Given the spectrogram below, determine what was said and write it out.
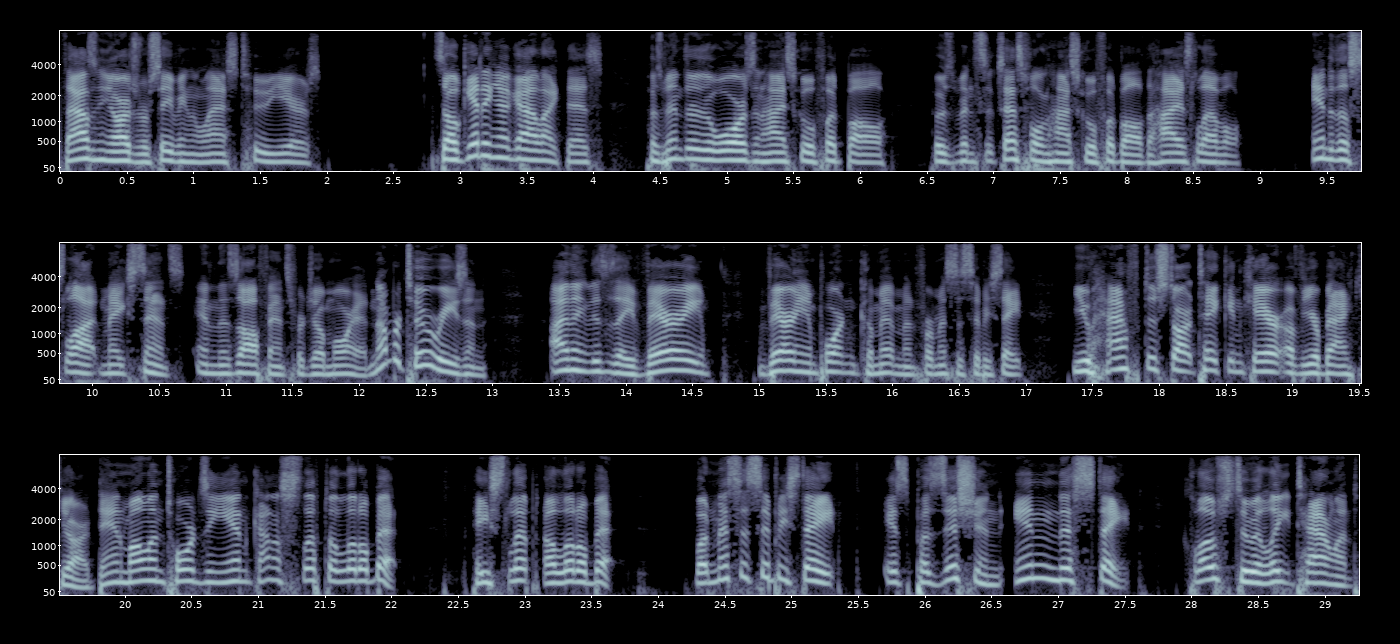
thousand yards receiving the last two years. So getting a guy like this who's been through the wars in high school football, who's been successful in high school football at the highest level, into the slot makes sense in this offense for Joe Moorhead. Number two reason I think this is a very, very important commitment for Mississippi State. You have to start taking care of your backyard. Dan Mullen, towards the end, kind of slipped a little bit. He slipped a little bit. But Mississippi State is positioned in this state close to elite talent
